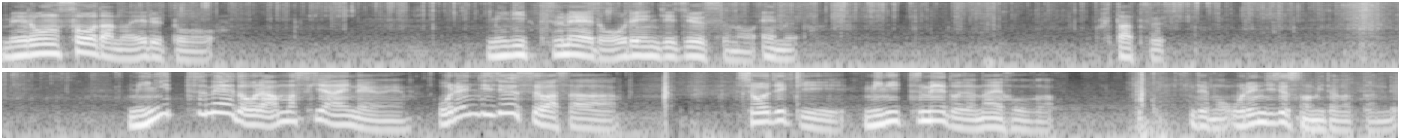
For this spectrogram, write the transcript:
メロンソーダの L とミニッツメイドオレンジジュースの M。二つ。ミニッツメイド俺あんま好きじゃないんだよね。オレンジジュースはさ、正直、ミニッツメイドじゃない方が。でも、オレンジジュース飲みたかったんで。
